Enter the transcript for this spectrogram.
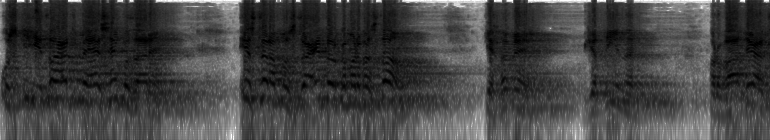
اس کی اطاعت میں ایسے گزاریں۔ اس طرح مستعد اور کمر بستہ ہوں کہ ہمیں یقیناً اور واقعات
